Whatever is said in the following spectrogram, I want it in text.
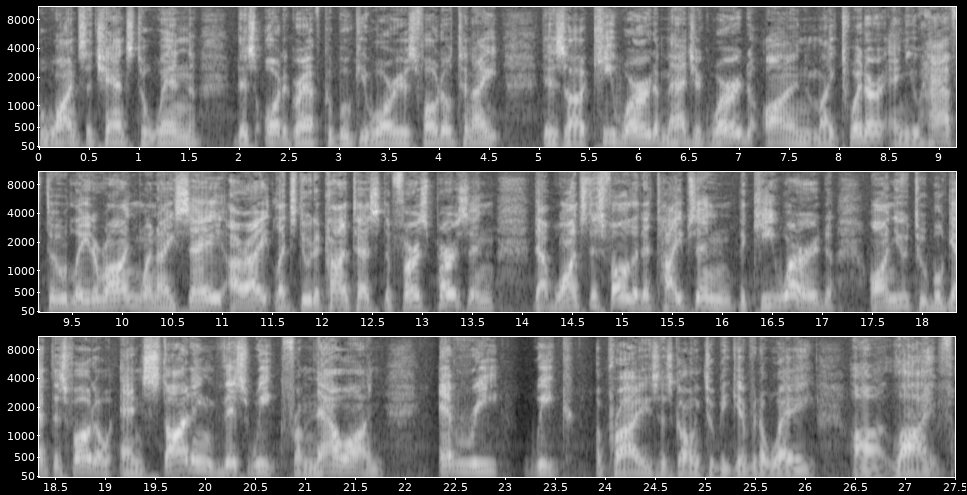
who wants a chance to win this autographed Kabuki Warriors photo tonight. There's a key word, a magic word on my Twitter, and you have to later on when I say, All right, let's do the contest. The first person that wants this photo that types in the key word on YouTube will get this photo. And starting this week, from now on, every week, a prize is going to be given away uh, live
